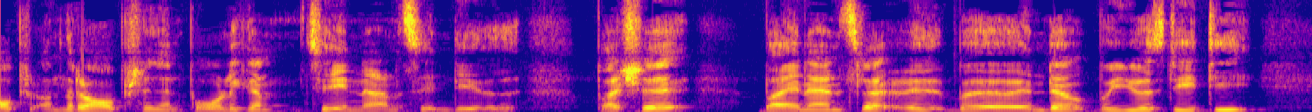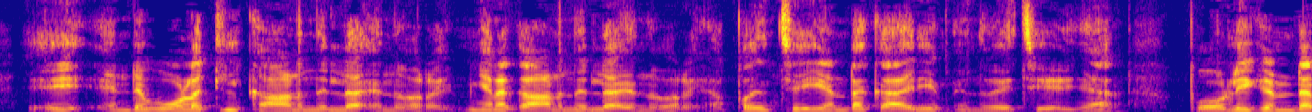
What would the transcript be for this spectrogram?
ഓപ്ഷൻ അന്നേരം ഓപ്ഷൻ ഞാൻ പോളിഗൺ ചെയിനാണ് സെൻഡ് ചെയ്തത്. പക്ഷേ ബൈനാൻസിൽ എന്റെ യു എസ് ഡി ടി എന്റെ വോളറ്റിൽ കാണുന്നില്ല എന്ന് പറയും. ഇങ്ങനെ കാണുന്നില്ല എന്ന് പറയും. അപ്പോൾ ചെയ്യേണ്ട കാര്യം എന്ന് വെച്ച് കഴിഞ്ഞാൽ പോളിഗണിന്റെ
